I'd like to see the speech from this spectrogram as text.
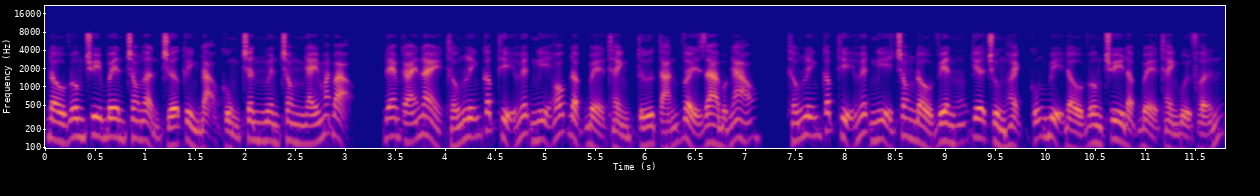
đầu vương truy bên trong ẩn chứa kình đạo cùng chân nguyên trong nháy mắt bạo, đem cái này thống lĩnh cấp thị huyết nghị óc đập bể thành tứ tán vẩy ra bột não, thống lĩnh cấp thị huyết nghị trong đầu viên kia trùng hạch cũng bị đầu vương truy đập bể thành bụi phấn.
